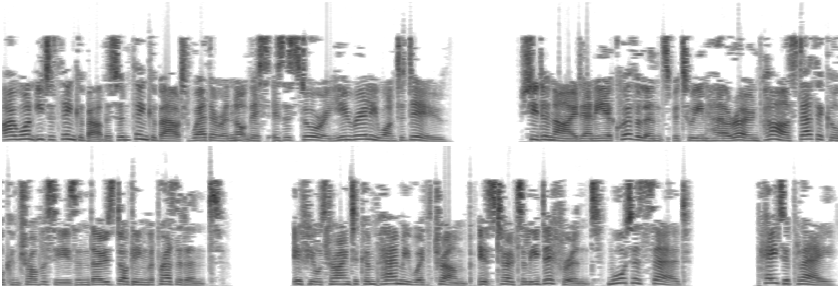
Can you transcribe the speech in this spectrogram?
I want you to think about this and think about whether or not this is a story you really want to do. She denied any equivalence between her own past ethical controversies and those dogging the president. If you're trying to compare me with Trump, it's totally different, Waters said. Pay to play.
